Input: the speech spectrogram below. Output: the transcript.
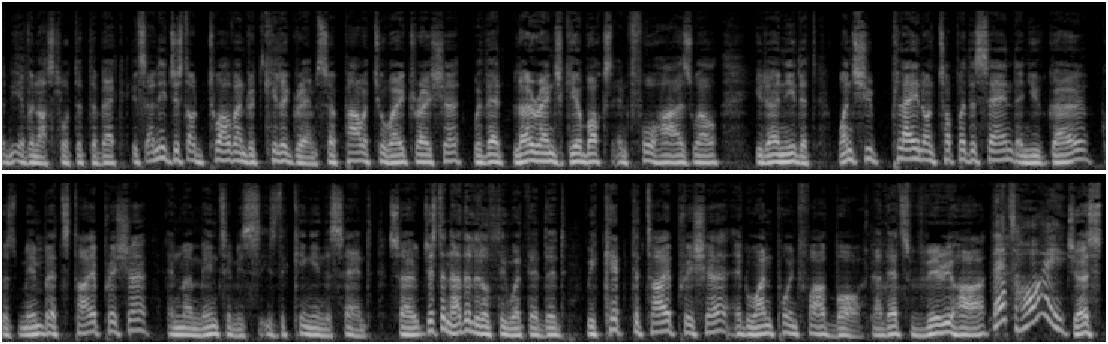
an even slot at the back. It's only just on 1200 kilograms so power to weight ratio with that low range gearbox and 4 high as well. You don't need it. Once you plane on top of the sand and you go, because remember it's tire pressure and momentum is, is the king in the sand. So just another little thing what they did, we kept the tire pressure at 1.5 bar. Now that's very high. That's high. Just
